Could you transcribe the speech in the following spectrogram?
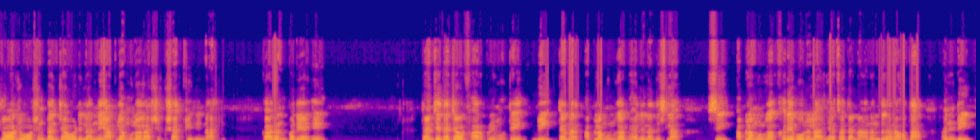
जॉर्ज वॉशिंग्टनच्या वडिलांनी आपल्या मुलाला शिक्षा केली नाही. कारण पर्याय ए. त्यांचे त्याच्यावर फार प्रेम होते. बी. त्यांना आपला मुलगा भ्यालेला दिसला. सी. आपला मुलगा खरे बोलला याचा त्यांना आनंद झाला होता. आणि डी.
